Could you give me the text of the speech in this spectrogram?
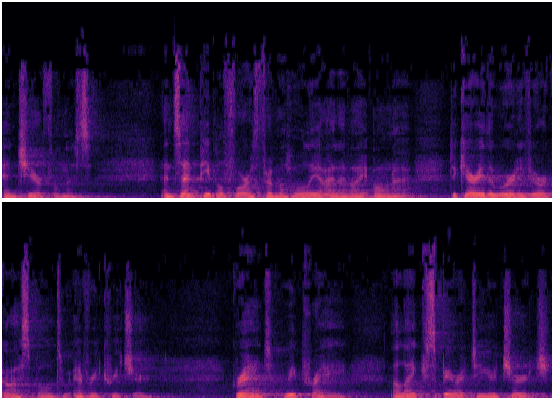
and cheerfulness, and sent people forth from the holy isle of Iona to carry the word of your gospel to every creature, grant, we pray, a like spirit to your church,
